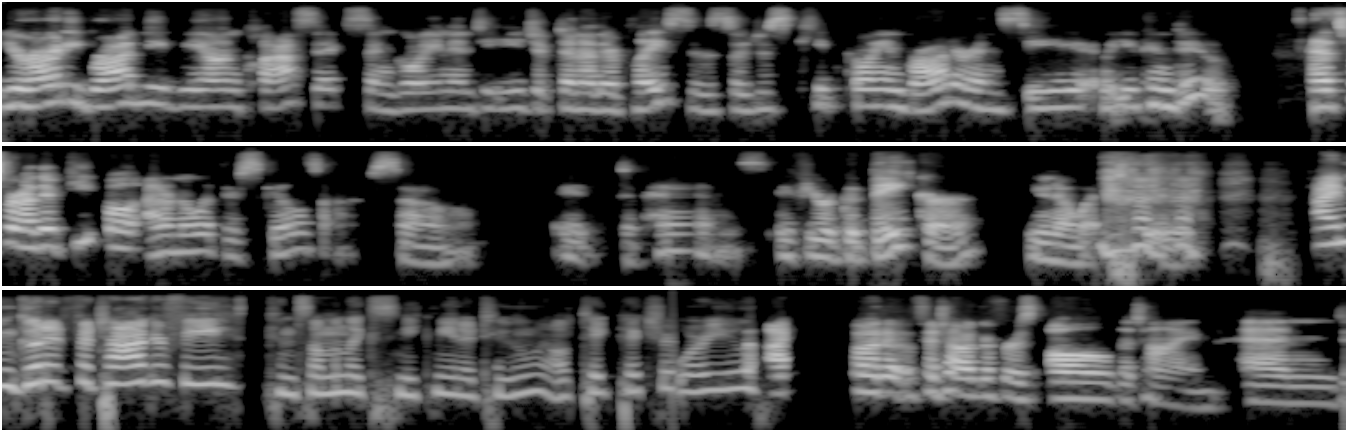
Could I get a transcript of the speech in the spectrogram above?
you're already broadening beyond classics and going into Egypt and other places. So just keep going broader and see what you can do. As for other people, I don't know what their skills are. So it depends. If you're a good baker, you know what to do. I'm good at photography. Can someone like sneak me in a tomb? I'll take pictures for you. I photo photographers all the time. And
